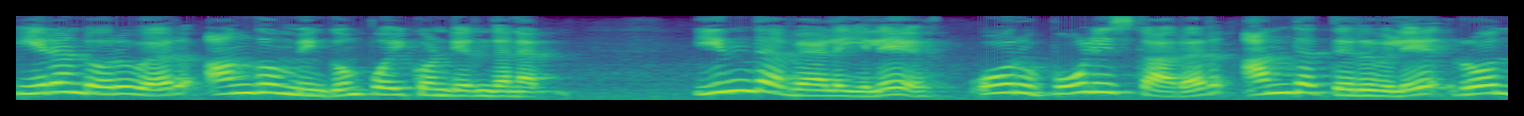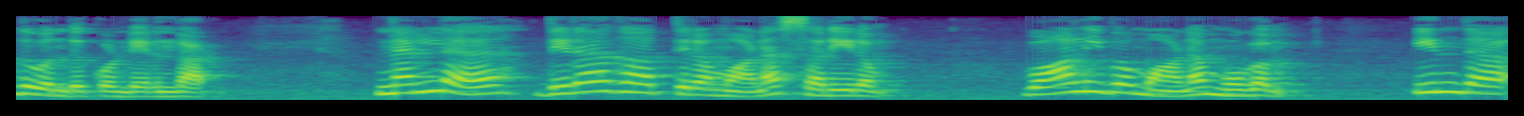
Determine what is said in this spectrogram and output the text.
இரண்டொருவர் அங்கும் இங்கும் போய்கொண்டிருந்தனர் இந்த வேளையிலே ஒரு போலீஸ்காரர் அந்த தெருவிலே ரோந்து வந்து கொண்டிருந்தார். நல்ல திடகாத்திரமான சரீரம் வாலிபமான முகம் இந்த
